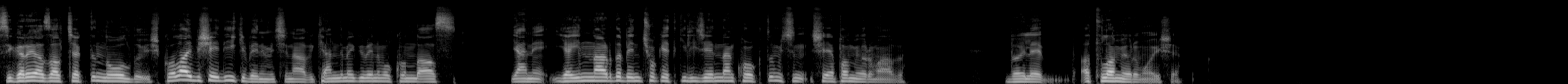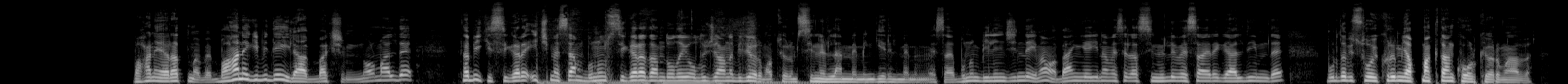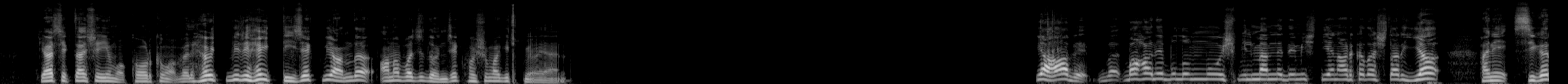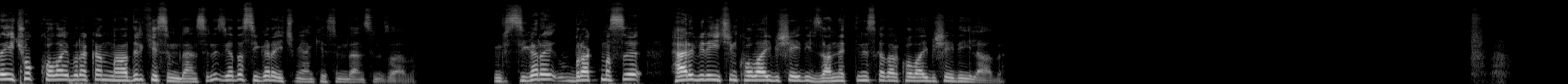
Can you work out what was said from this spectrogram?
Sigarayı azaltacaktın ne oldu iş? Kolay bir şey değil ki benim için abi. Kendime güvenim o konuda az. Yani yayınlarda beni çok etkileyeceğinden korktuğum için şey yapamıyorum abi. Böyle atılamıyorum o işe. Bahane yaratma be. Bahane gibi değil abi. Bak şimdi normalde tabii ki sigara içmesem bunun sigaradan dolayı olacağını biliyorum. Atıyorum sinirlenmemin, gerilmemin vesaire. Bunun bilincindeyim ama ben yayına mesela sinirli vesaire geldiğimde burada bir soykırım yapmaktan korkuyorum abi. Gerçekten şeyim o, korkum o. Böyle hate, biri hate diyecek bir anda ana bacı dönecek. Hoşuma gitmiyor yani. Ya abi ba- bahane bulunmuş bilmem ne demiş diyen arkadaşlar ya hani sigarayı çok kolay bırakan nadir kesimdensiniz ya da sigara içmeyen kesimdensiniz abi. Çünkü sigara bırakması her birey için kolay bir şey değil. Zannettiğiniz kadar kolay bir şey değil abi.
